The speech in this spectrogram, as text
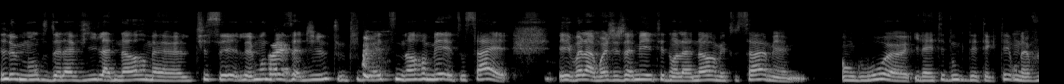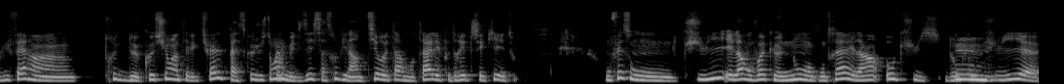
Le monde de la vie, la norme, euh, tu sais, le monde des adultes où tout doit être normé et tout ça. Et, et voilà, moi, j'ai jamais été dans la norme et tout ça, mais en gros, euh, il a été donc détecté. On a voulu faire un truc de caution intellectuelle parce que justement, il me disait, ça se trouve, il a un petit retard mental, il faudrait checker et tout. On fait son QI et là, on voit que non, au contraire, il a un haut QI. Donc, le hmm. QI, euh,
